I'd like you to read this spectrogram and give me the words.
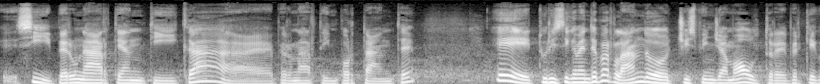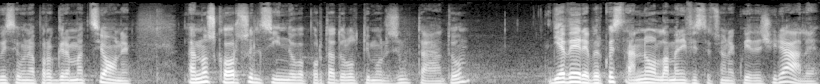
Eh, sì, per un'arte antica, eh, per un'arte importante e turisticamente parlando ci spingiamo oltre perché questa è una programmazione. L'anno scorso il sindaco ha portato l'ottimo risultato di avere per quest'anno la manifestazione qui ad Cirale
